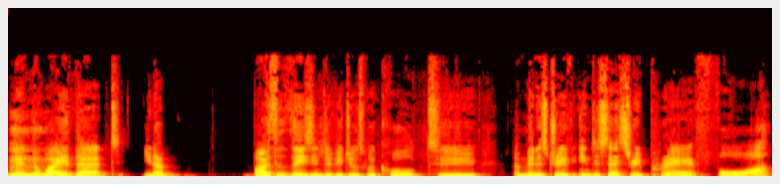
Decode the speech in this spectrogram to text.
and the way that you know both of these individuals were called to a ministry of intercessory prayer for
